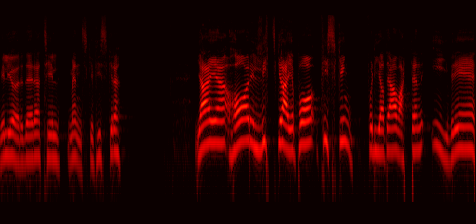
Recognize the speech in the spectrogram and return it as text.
vil gjøre dere til menneskefiskere. Jeg eh, har litt greie på fisking fordi at jeg har vært en ivrig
